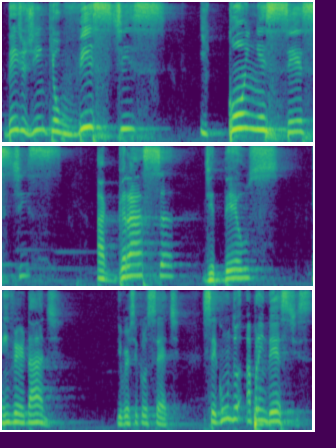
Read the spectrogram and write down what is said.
Desde o dia em que ouvistes e conhecestes a graça de Deus em verdade e o versículo 7. Segundo aprendestes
